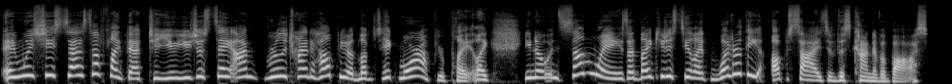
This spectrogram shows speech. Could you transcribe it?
And when she says stuff like that to you, you just say, I'm really trying to help you. I'd love to take more off your plate. Like, you know, in some ways, I'd like you to see, like, what are the upsides of this kind of a boss?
